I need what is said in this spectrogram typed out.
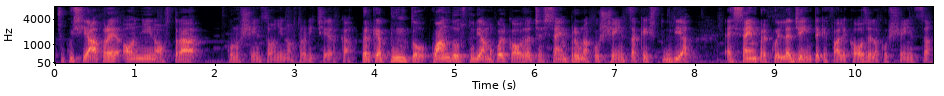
su cui si apre ogni nostra conoscenza, ogni nostra ricerca. Perché appunto quando studiamo qualcosa c'è sempre una coscienza che studia, è sempre quella gente che fa le cose la coscienza.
